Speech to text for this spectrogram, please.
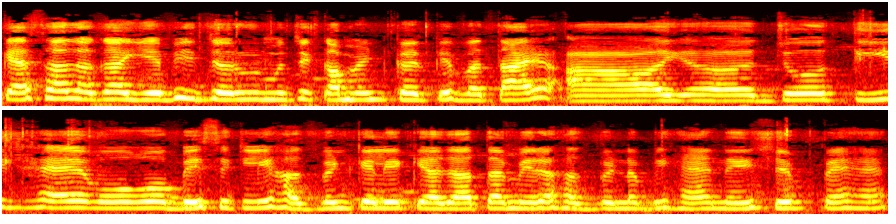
कैसा लगा, ये भी ज़रूर मुझे कमेंट करके बताएँ। जो तीज है, वो बेसिकली हस्बैंड के लिए किया जाता है, मेरे हस्बैंड अभी है नहीं शिप पे हैं।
